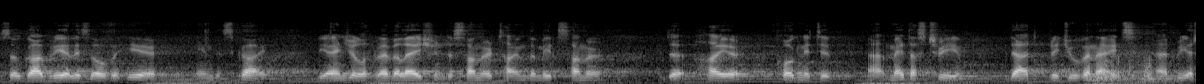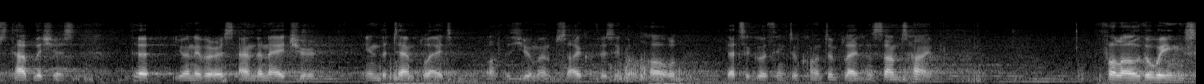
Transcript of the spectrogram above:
so Gabriel is over here in the sky, the angel of revelation, the summertime, the midsummer, the higher cognitive uh, meta stream that rejuvenates and reestablishes the universe and the nature in the template of the human psychophysical whole. That's a good thing to contemplate and sometime. Follow the wings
